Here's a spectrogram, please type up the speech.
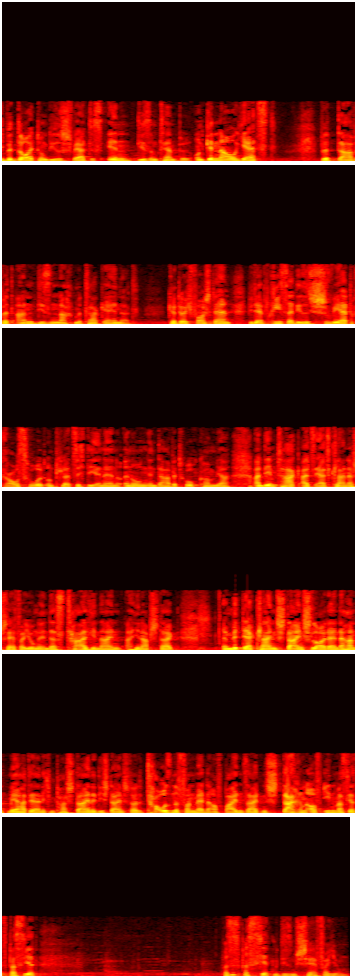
die Bedeutung dieses Schwertes in diesem Tempel. Und genau jetzt wird David an diesen Nachmittag erinnert. Könnt ihr euch vorstellen, wie der Priester dieses Schwert rausholt und plötzlich die Erinnerungen in David hochkommen, ja? An dem Tag, als er als kleiner Schäferjunge in das Tal hinein, hinabsteigt, mit der kleinen Steinschleuder in der Hand. Mehr hatte er nicht, ein paar Steine, die Steinschleuder. Tausende von Männern auf beiden Seiten starren auf ihn, was jetzt passiert. Was ist passiert mit diesem Schäferjungen?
